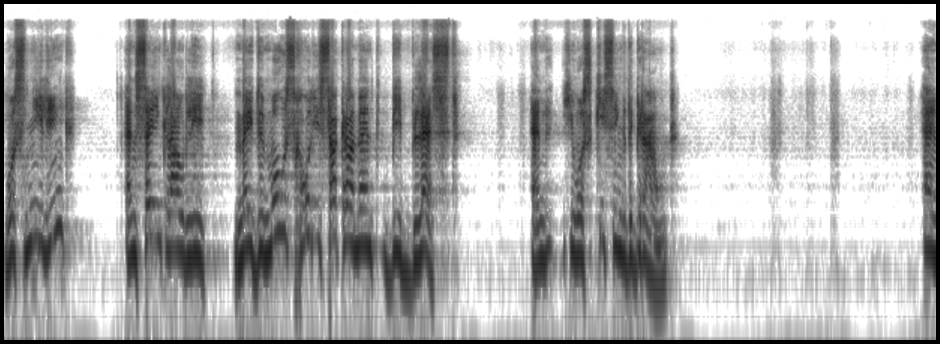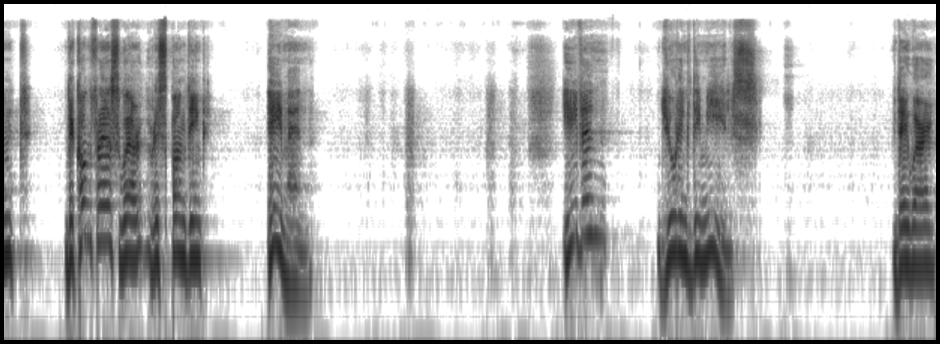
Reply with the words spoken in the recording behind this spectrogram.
was kneeling and saying loudly, May the most holy sacrament be blessed. And he was kissing the ground. And the confreres were responding, Amen. Even during the meals, they were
